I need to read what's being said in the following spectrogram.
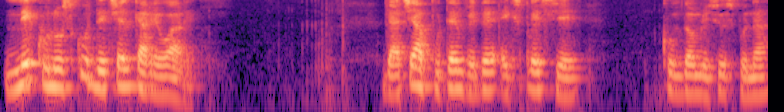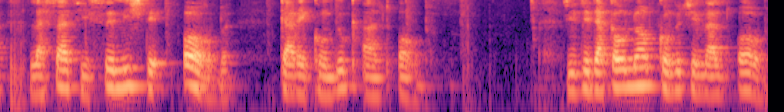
necunoscut de cel care o are. De aceea putem vedea expresie, cum Domnul Iisus spunea, lăsați sunt niște orb care conduc alt orb. Și zice, dacă un orb conduce un alt orb,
